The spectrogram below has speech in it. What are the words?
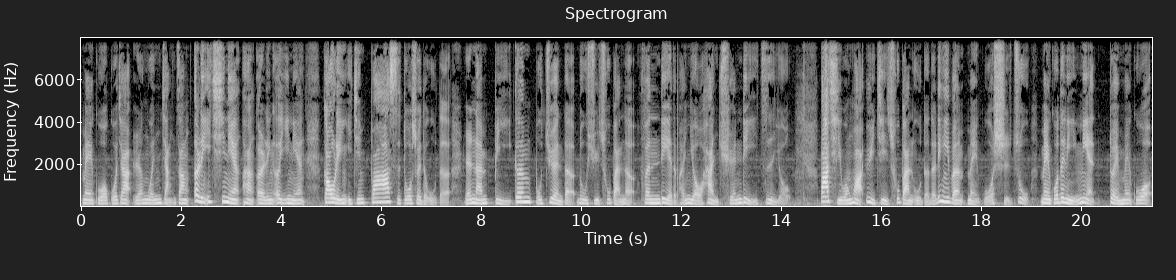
美国国家人文奖章。二零一七年和二零二一年，高龄已经八十多岁的伍德，仍然笔耕不倦的陆续出版了《分裂的朋友》和《权力自由》。八旗文化预计出版伍德的另一本美国史著《美国的理念：对美国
